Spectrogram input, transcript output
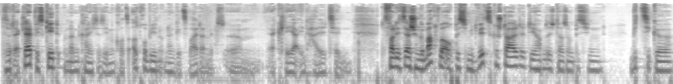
das wird erklärt, wie es geht, und dann kann ich das eben kurz ausprobieren und dann geht's weiter mit ähm, Erklärinhalten. Das fand ich sehr schön gemacht, war auch ein bisschen mit Witz gestaltet. Die haben sich da so ein bisschen witzige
